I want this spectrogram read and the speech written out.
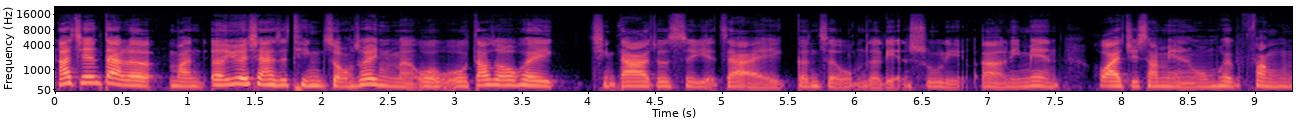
他今天带了蛮呃，因为现在是听众，所以你们我我到时候会请大家就是也在跟着我们的脸书里呃里面。或 IG 上面，我们会放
